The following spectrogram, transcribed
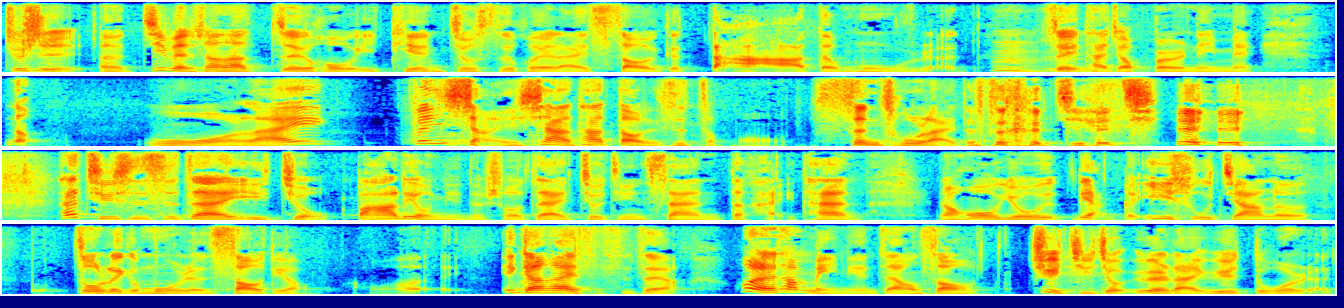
就是呃，基本上他最后一天就是会来烧一个大的木人，嗯，所以他叫 Burning Man。那我来分享一下他到底是怎么生出来的这个节气。他其实是在一九八六年的时候，在旧金山的海滩，然后有两个艺术家呢做了一个木人烧掉。呃，一刚开始是这样，后来他每年这样烧，聚集就越来越多人。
